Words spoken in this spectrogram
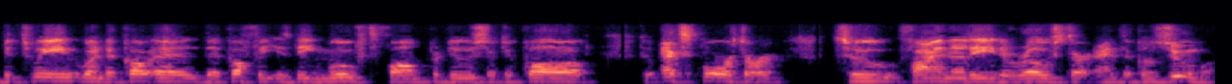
between when the co- uh, the coffee is being moved from producer to co-op to exporter to finally the roaster and the consumer.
